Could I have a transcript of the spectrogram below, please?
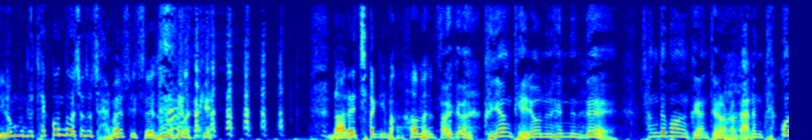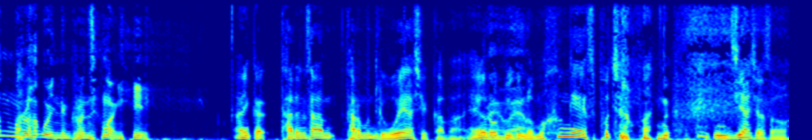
이런 분들 태권도 하셔도 잘 말 수 있어요 흥 이렇게. 나래차기 막 하면서. 아, 그러니까 그냥 대련을 했는데 상대방은 그냥 대련을 나는 태권무를 하고 있는 그런 상황이 아니, 그러니까 다른 사람, 다른 분들이 오해하실까봐 에어로빅을 네? 너무 흥의 스포츠로만 인지하셔서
